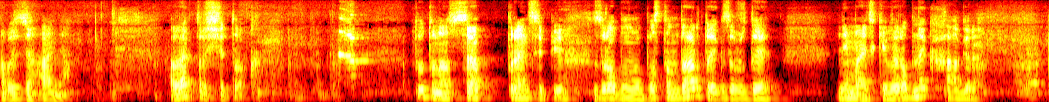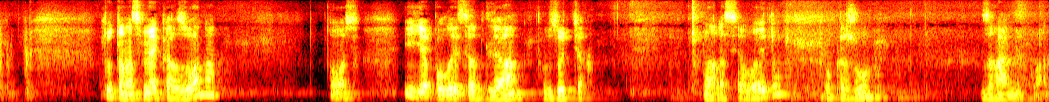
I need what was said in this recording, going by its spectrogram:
роздягання. Електрощиток. Тут у нас все, в принципі, зроблено по стандарту, як завжди, німецький виробник Hager. Тут у нас м'яка зона. Ось. І є полиця для взуття. Зараз я вийду, покажу загальний план.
